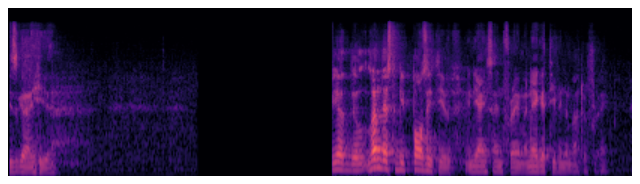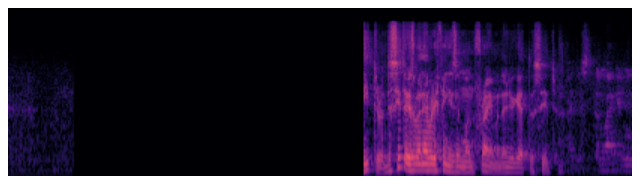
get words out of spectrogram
This guy here. Yeah, the lambda has to be positive in the Einstein frame and negative in the matter frame. Seater. De Sitter is when everything is in one frame and then you get de Sitter. I just don't like, I mean,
